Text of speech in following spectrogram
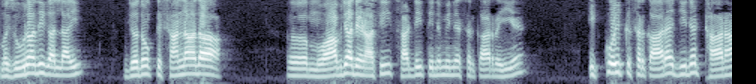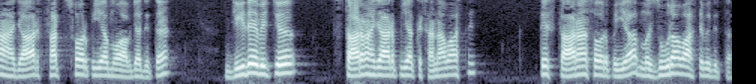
ਮਜ਼ਦੂਰਾਂ ਦੀ ਗੱਲ ਆਈ, ਜਦੋਂ ਕਿਸਾਨਾਂ ਦਾ ਮੁਆਵਜ਼ਾ ਦੇਣਾ ਸੀ। ਸਾਡੀ 3 ਮਹੀਨੇ ਸਰਕਾਰ ਰਹੀ ਹੈ। ਇੱਕੋ ਇੱਕ ਸਰਕਾਰ ਹੈ ਜਿਹਨੇ 18700 ਰੁਪਇਆ ਮੁਆਵਜ਼ਾ ਦਿੱਤਾ ਜਿਹਦੇ ਵਿੱਚ 17000 ਰੁਪਇਆ ਕਿਸਾਨਾਂ ਵਾਸਤੇ ਤੇ 1700 ਰੁਪਇਆ ਮਜ਼ਦੂਰਾਂ ਵਾਸਤੇ ਵੀ ਦਿੱਤਾ।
